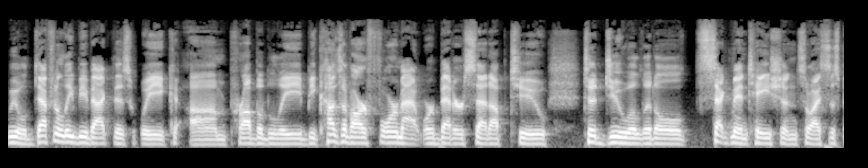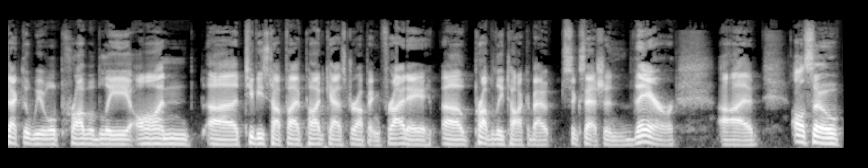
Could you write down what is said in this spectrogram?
we will definitely be back this week. Um, probably because of our format, we're better set up to to do a little segmentation. So I suspect that we will probably on uh, TV's Top Five podcast dropping Friday, uh, probably talk about Succession there. Uh, also,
